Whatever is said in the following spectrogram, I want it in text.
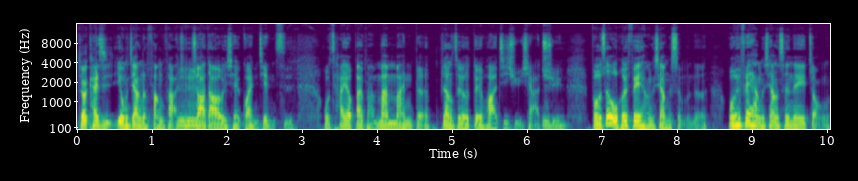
就要开始用这样的方法去抓到一些关键字，我才有办法慢慢的让这个对话继续下去。嗯否则我会非常像什么呢？我会非常像是那一种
